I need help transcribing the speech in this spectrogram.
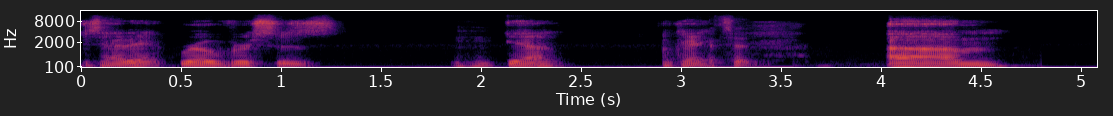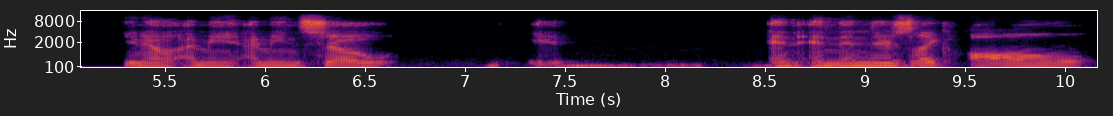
is that it? Roe versus Mhm. yeah. Okay That's it. um you know i mean i mean so it and and then there's like all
